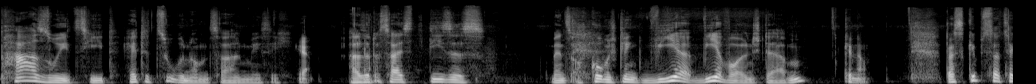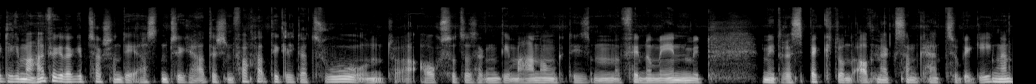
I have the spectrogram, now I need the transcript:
Paarsuizid hätte zugenommen zahlenmäßig. Ja. Also das heißt, dieses, wenn es auch komisch klingt, wir, wir wollen sterben. Genau. Das gibt es tatsächlich immer häufiger. Da gibt es auch schon die ersten psychiatrischen Fachartikel dazu und auch sozusagen die Mahnung, diesem Phänomen mit, mit Respekt und Aufmerksamkeit zu begegnen.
